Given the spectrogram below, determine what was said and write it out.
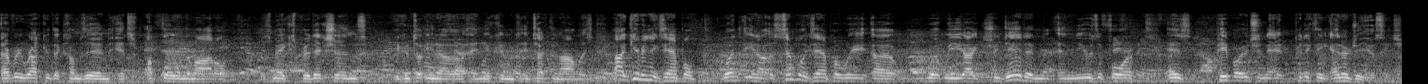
every record that comes in, it's updating the model, it makes predictions, you can, you know, and you can detect anomalies. I'll give you an example. One, you know, a simple example we, uh, what we actually did and, and use it for is people are interested in predicting energy usage.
